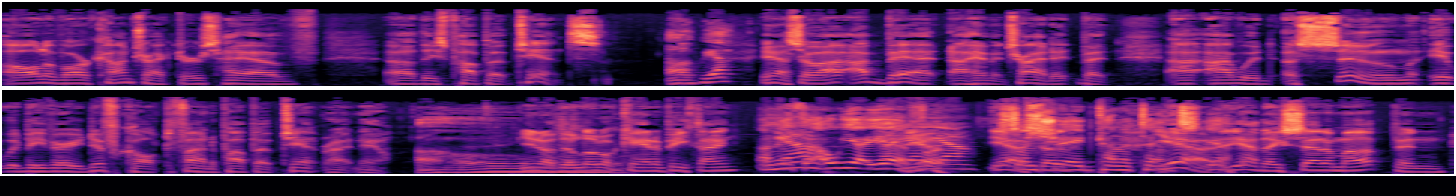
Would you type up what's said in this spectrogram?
all of our contractors have uh, these pop up tents. Oh yeah, yeah. So I, I, bet I haven't tried it, but I, I, would assume it would be very difficult to find a pop up tent right now. Oh, you know the little canopy thing. I mean, yeah. oh yeah, yeah, yeah, yeah, yeah. yeah. sunshade so, kind of tents. Yeah, yeah, yeah, They set them up, and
